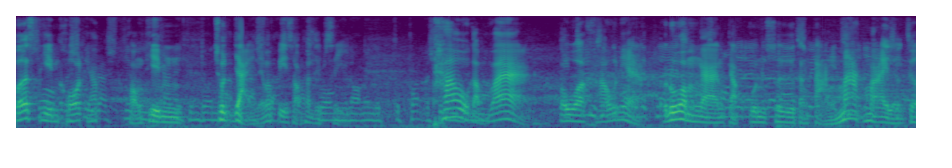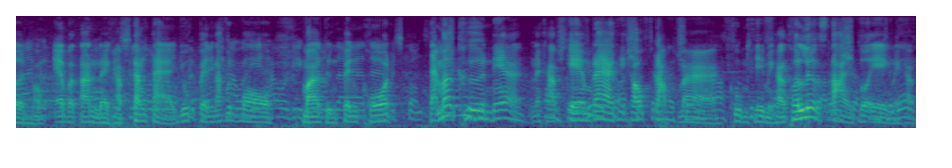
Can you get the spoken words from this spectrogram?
first team coach ครับ ของทีมชุดใหญ่ในเมื่อปี 2014 เท่ากับว่า ตัวเขาเนี่ยร่วมงานกับกุนซือต่างๆ มากมายเหลือเกินของเอเวอร์ตันนะครับ ตั้งแต่ยุคเป็นนักฟุตบอลมาถึงเป็นโค้ชแต่เมื่อคืนเนี่ยนะครับเกมแรกที่เขากลับมาคุมทีมอีกครั้งเขาเลือกสไตล์ตัวเองนะครับ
